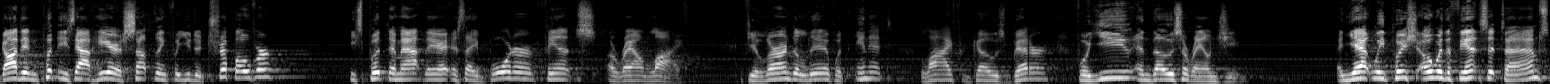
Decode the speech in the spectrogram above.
God didn't put these out here as something for you to trip over. He's put them out there as a border fence around life. If you learn to live within it, life goes better for you and those around you. And yet we push over the fence at times.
